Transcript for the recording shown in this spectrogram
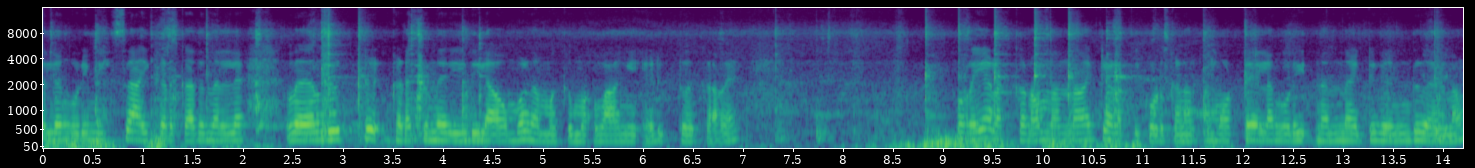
എല്ലാം കൂടി മിക്സായി കിടക്കാതെ നല്ല വേർവിട്ട് കിടക്കുന്ന രീതിയിലാവുമ്പോൾ നമുക്ക് വാങ്ങി എടുത്ത് വെക്കാവേ. കുറേ ഇളക്കണം നന്നായിട്ട് ഇളക്കി കൊടുക്കണം. മുട്ടയെല്ലാം കൂടി നന്നായിട്ട് വെന്ത് വരണം.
